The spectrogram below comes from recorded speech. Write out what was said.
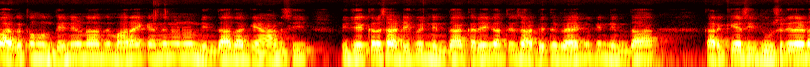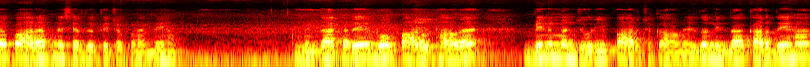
ਭਗਤ ਹੁੰਦੇ ਨੇ ਉਹਨਾਂ ਦੇ, ਮਹਾਰਾਜ ਕਹਿੰਦੇ ਨੇ ਉਹਨਾਂ ਨੂੰ ਨਿੰਦਾ ਦਾ ਗਿਆਨ ਸੀ ਵੀ ਜੇਕਰ ਸਾਡੀ ਕੋਈ ਨਿੰਦਾ ਕਰੇਗਾ ਤੇ ਸਾਡੇ ਤੇ ਵਹਿ ਕਿਉਂਕਿ ਨਿੰਦਾ ਕਰਕੇ ਅਸੀਂ ਦੂਸਰੇ ਦਾ ਜਿਹੜਾ ਭਾਰ ਹੈ ਆਪਣੇ ਸਿਰ ਦੇ ਉੱਤੇ ਚੁੱਕ ਲੈਂਦੇ ਹਾਂ। ਨਿੰਦਾ ਕਰੇ ਉਹ ਭਾਰ ਉਠਾਵੇ, ਬਿਨ ਮਨਜ਼ੂਰੀ ਭਾਰ ਚੁਕਾਉਣੇ। ਜਦੋਂ ਨਿੰਦਾ ਕਰਦੇ ਹਾਂ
